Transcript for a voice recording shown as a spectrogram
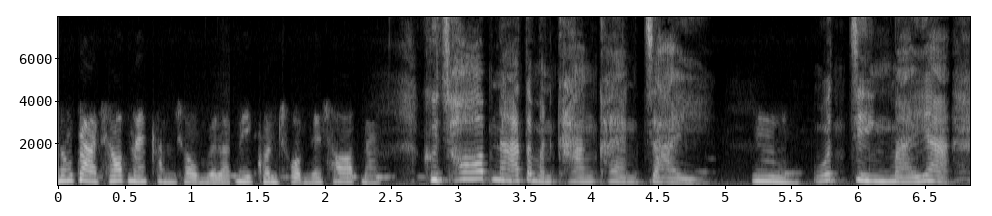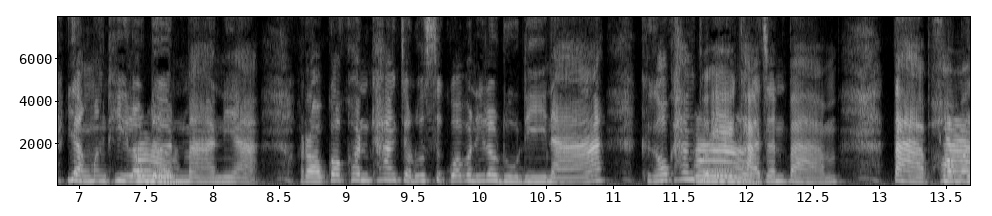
น้องปลาชอบไหมคำชมเวลามีคนชมได้ชอบไหมคือชอบนะแต่มันคลางแคลงใจ ว่าจริงไหมอะ อย่างบางทีเราเดินมาเนี่ย เราก็ค่อนข้างจะรู้สึกว่าวันนี้เราดูดีนะ คือเขาข้างตัวเองค่ะอาจารย์แบมแต่พอมา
